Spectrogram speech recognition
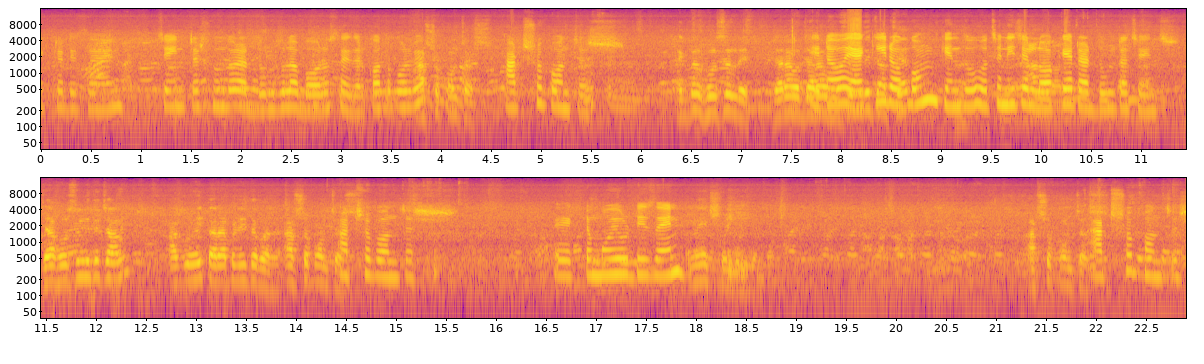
একটা ডিজাইন চেইনটা সুন্দর আর দুলগুলা বড় সাইজের কত পড়বে? আটশো পঞ্চাশ। আটশো পঞ্চাশ। একবার হোলসেল রেট যারা যারা এটাও একই রকম কিন্তু হচ্ছে নিচে লকেট আর দুলটা চেঞ্জ যারা হোলসেল নিতে চান আগ্রহী তারা আপনি নিতে পারেন। আটশো পঞ্চাশ। আটশো পঞ্চাশ। এই একটা ময়ূর ডিজাইন। অনেক সুন্দর আটশো পঞ্চাশ। আটশো পঞ্চাশ।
